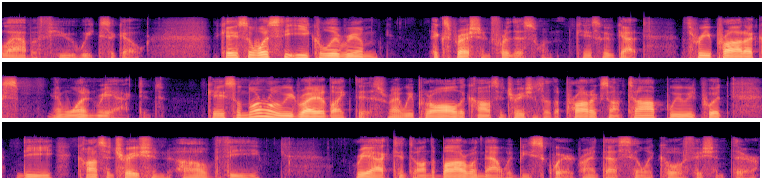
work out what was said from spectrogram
lab a few weeks ago. Okay, so what's the equilibrium expression for this one? Okay, so we've got three products and one reactant. Okay, so normally we'd write it like this, right? We put all the concentrations of the products on top. We would put the concentration of the reactant on the bottom, and that would be squared, right? That's the only coefficient there.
